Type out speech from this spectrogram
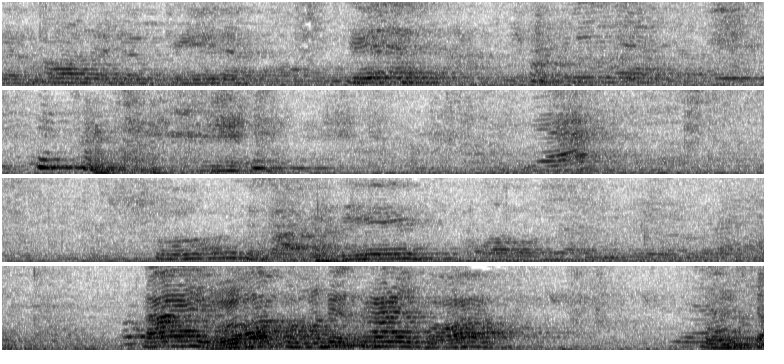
làm con là được chế này chế này dạ Ôi, bà đi Thay, có, có điện thay, có. สนใจ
